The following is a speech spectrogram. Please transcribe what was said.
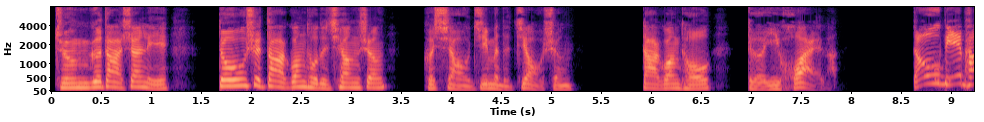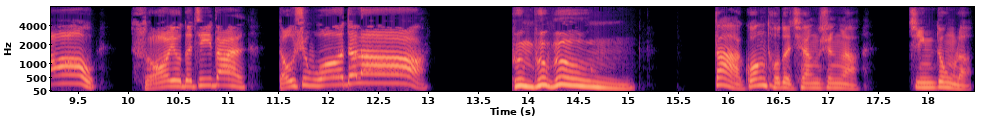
整个大山里都是大光头的枪声。和小鸡们的叫声，大光头得意坏了。都别跑，所有的鸡蛋都是我的啦！砰砰砰！大光头的枪声啊，惊动了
